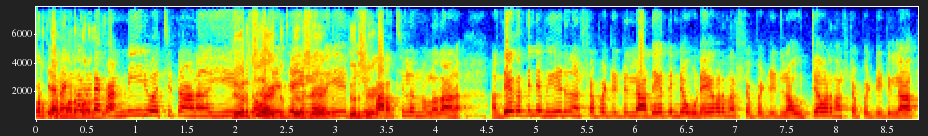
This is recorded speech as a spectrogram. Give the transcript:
വർത്തമാനമാണ് കണ്ണീര് വെച്ചിട്ടാണ് ഈ തീർച്ചയായിട്ടും, ചോദ്യം തീർച്ചയായിട്ടും, ഈ- ഈ എന്നുള്ളതാണ്. അദ്ദേഹത്തിന്റെ വീട് നഷ്ടപ്പെട്ടിട്ടില്ല അദ്ദേഹത്തിന്റെ ഉടയവർ നഷ്ടപ്പെട്ടിട്ടില്ല ഉറ്റവർ നഷ്ടപ്പെട്ടിട്ടില്ല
